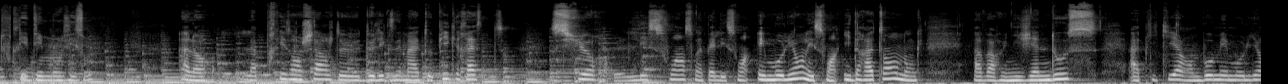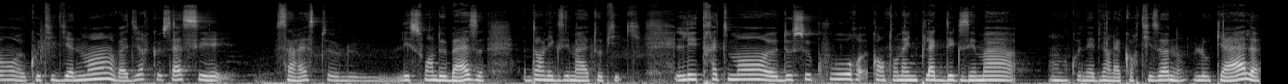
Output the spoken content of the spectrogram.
toutes les démangeaisons Alors, la prise en charge de, de l'eczéma atopique reste sur les soins, ce qu'on appelle les soins émollients, les soins hydratants, donc avoir une hygiène douce, appliquer un baume émollient euh, quotidiennement, on va dire que ça c'est ça reste les soins de base dans l'eczéma atopique. Les traitements euh, de secours quand on a une plaque d'eczéma on connaît bien la cortisone locale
